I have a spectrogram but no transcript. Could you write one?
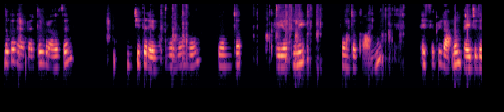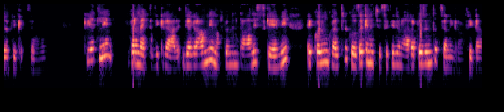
Dopo aver aperto il browser, digiteremo www.creately.com e si aprirà l'home page dell'applicazione. Creately permette di creare diagrammi, mappe mentali, schemi e qualunque altra cosa che necessiti di una rappresentazione grafica.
